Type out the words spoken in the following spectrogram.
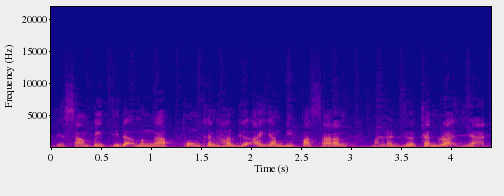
di samping tidak mengapungkan harga ayam di pasaran melegakan rakyat.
